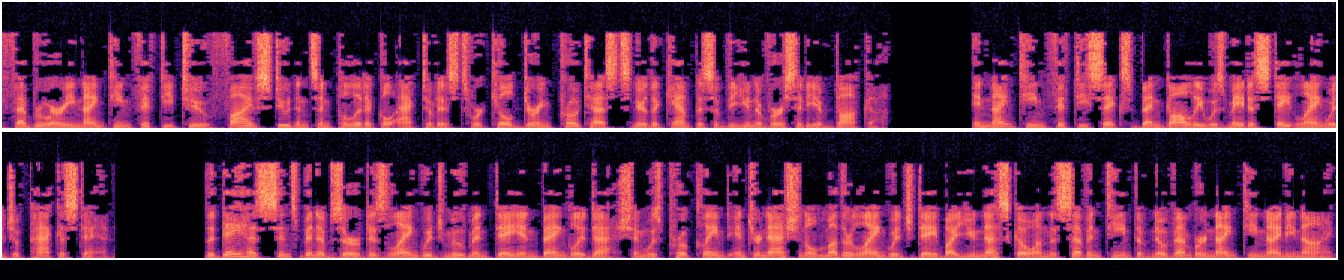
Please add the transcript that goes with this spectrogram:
February 1952 five students and political activists were killed during protests near the campus of the University of Dhaka. In 1956 Bengali was made a state language of Pakistan. The day has since been observed as Language Movement Day in Bangladesh and was proclaimed International Mother Language Day by UNESCO on 17 November 1999.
